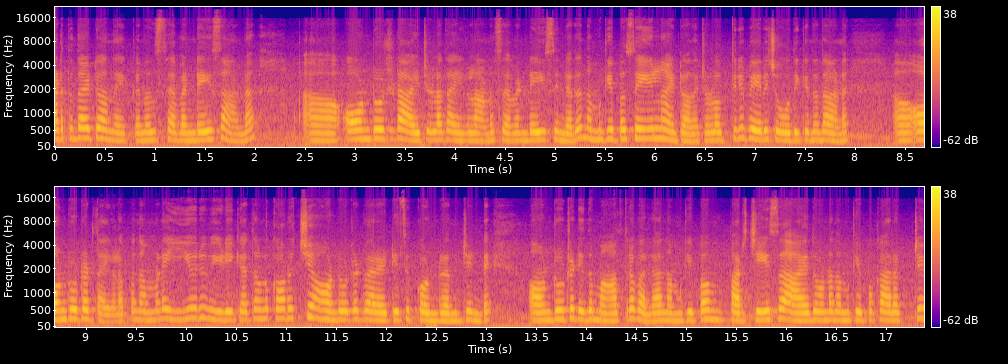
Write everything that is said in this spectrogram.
അടുത്തതായിട്ട് വന്നേക്കുന്നത് സെവൻ ഡേയ്സ് ആണ്. ഓൺ റൂട്ടഡ് ആയിട്ടുള്ള തൈകളാണ് സെവൻ ഡേയ്സിന്റെത് നമുക്കിപ്പോൾ സെയിലിനായിട്ട് വന്നിട്ടുള്ള ഒത്തിരി പേര് ചോദിക്കുന്നതാണ് ഓൺ റൂട്ടഡ് തൈകൾ. അപ്പോൾ നമ്മുടെ ഈ ഒരു വീഡിയോക്കകത്ത് നമ്മൾ കുറച്ച് ഓൺ റൂട്ടഡ് വെറൈറ്റീസ് കൊണ്ടുവന്നിട്ടുണ്ട്. ഓൺ റൂട്ടഡ് ഇത് മാത്രമല്ല നമുക്കിപ്പം പർച്ചേസ് ആയതുകൊണ്ട് നമുക്കിപ്പോൾ കറക്റ്റ്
